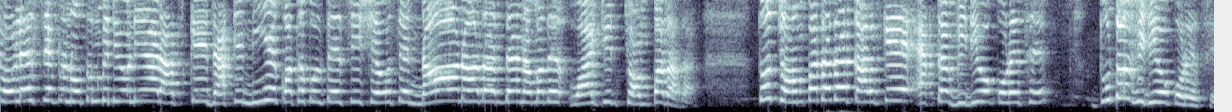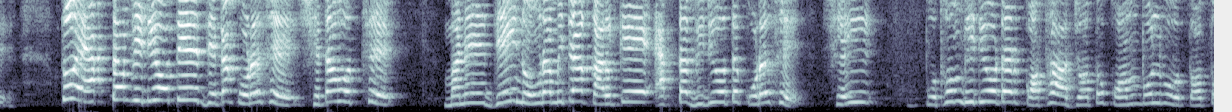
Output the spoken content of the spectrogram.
চলে একটা নতুন ভিডিও নিয়ে, আর আজকে যাকে নিয়ে কথা বলতে সে হচ্ছে নান আদার দেন আমাদের ওয়াইটির চম্পা দাদা। তো চম্পা দাদা কালকে একটা ভিডিও করেছে, দুটো ভিডিও করেছে। তো একটা ভিডিওতে যেটা করেছে, সেটা হচ্ছে মানে যেই নোংরামিটা কালকে একটা ভিডিওতে করেছে, সেই প্রথম ভিডিওটার কথা যত কম বলব, তত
